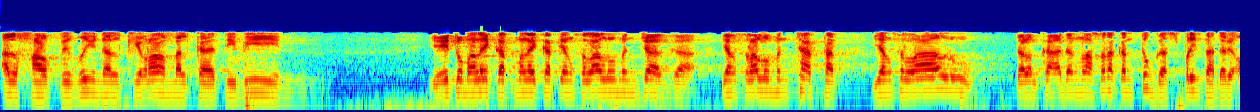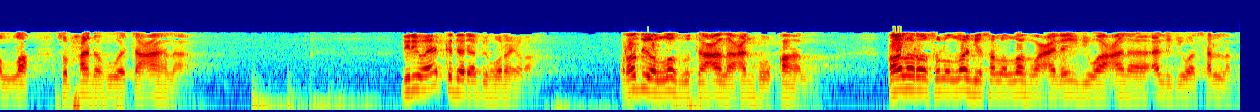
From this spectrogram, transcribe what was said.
Al-hafidhin al-kiram al-katibin. Yaitu malaikat-malaikat yang selalu menjaga, yang selalu mencatat, yang selalu dalam keadaan melaksanakan tugas perintah dari Allah Subhanahu wa taala. Diriwayatkan dari Abu Hurairah radhiyallahu taala anhu qala qala Rasulullah sallallahu alaihi wa ala alihi wasallam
